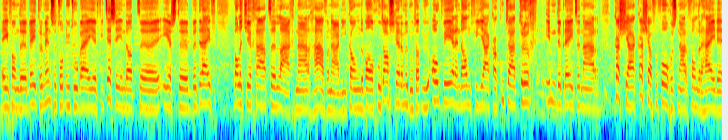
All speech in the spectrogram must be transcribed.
Een van de betere mensen tot nu toe bij Vitesse in dat eerste bedrijf. Balletje gaat laag naar Havenaar. Die kan de bal goed afschermen. Doet dat nu ook weer. En dan via Kakuta terug in de breedte naar Kasia. Kasia vervolgens naar Van der Heijden.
